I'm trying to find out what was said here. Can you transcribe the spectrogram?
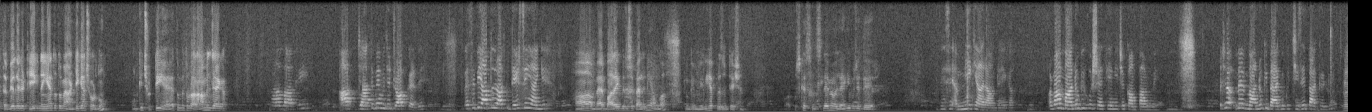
طبیعت اگر ٹھیک نہیں ہے تو تمہیں آنٹی کے چھوڑ دوں ان کی چھٹی ہے تمہیں تھوڑا آرام مل جائے گا آپ جاتے ہوئے مجھے ڈراپ کر دیں ویسے بھی آپ تو رات کو دیر سے ہی آئیں گے ہاں میں بارہ ایک بجے سے پہلے نہیں آؤں گا کیونکہ میری ہے پریزنٹیشن اس کے سلسلے میں ہو جائے گی مجھے دیر ویسے امی کیا آرام رہے گا۔ اور وہاں مانو بھی خوش رہتی ہے نیچے کمپاؤنڈ میں۔ اچھا میں مانو کی بیگ میں کچھ چیزیں پیک کر لوں۔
